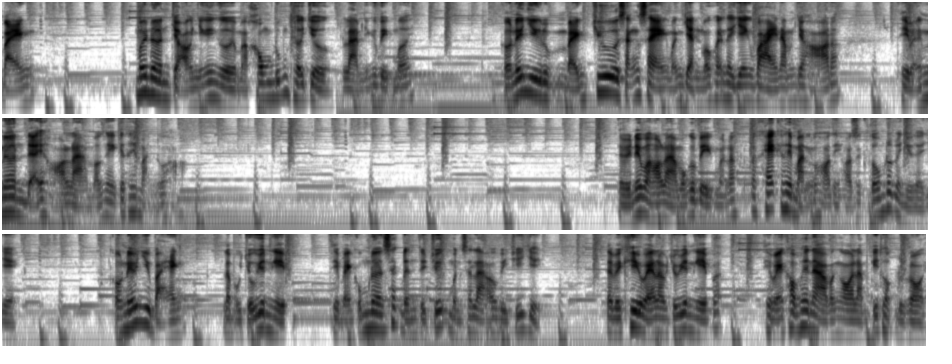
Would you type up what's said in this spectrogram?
bạn mới nên chọn những cái người mà không đúng sở trường làm những cái việc mới. Còn nếu như bạn chưa sẵn sàng, bạn dành một khoảng thời gian vài năm cho họ đó, thì bạn nên để họ làm ở ngay cái thế mạnh của họ. Tại vì nếu mà họ làm một cái việc mà nó nó khác cái thế mạnh của họ thì họ sẽ tốn rất là nhiều thời gian. Còn nếu như bạn là một chủ doanh nghiệp thì bạn cũng nên xác định từ trước mình sẽ làm ở vị trí gì. Tại vì khi bạn làm chủ doanh nghiệp á, thì bạn không thể nào bạn ngồi làm kỹ thuật được rồi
